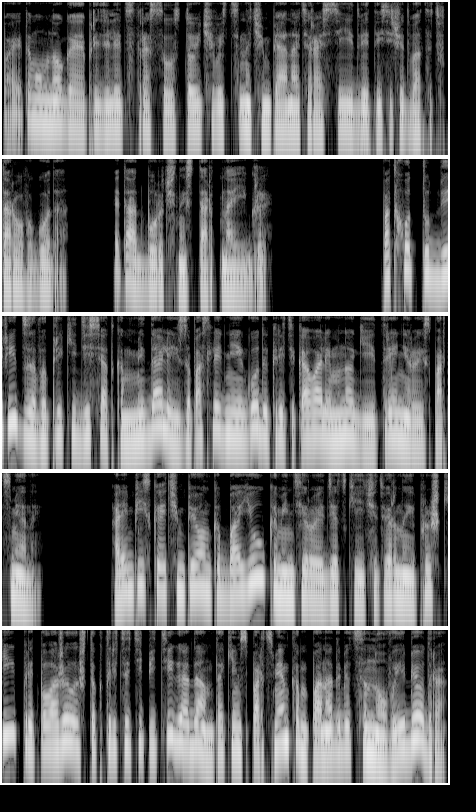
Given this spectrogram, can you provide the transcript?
Поэтому многое определит стрессоустойчивость на чемпионате России 2022 года. Это отборочный старт на игры. Подход Тутберидзе, вопреки десяткам медалей, за последние годы критиковали многие тренеры и спортсмены. Олимпийская чемпионка Баю, комментируя детские четверные прыжки, предположила, что к 35 годам таким спортсменкам понадобятся новые бедра.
